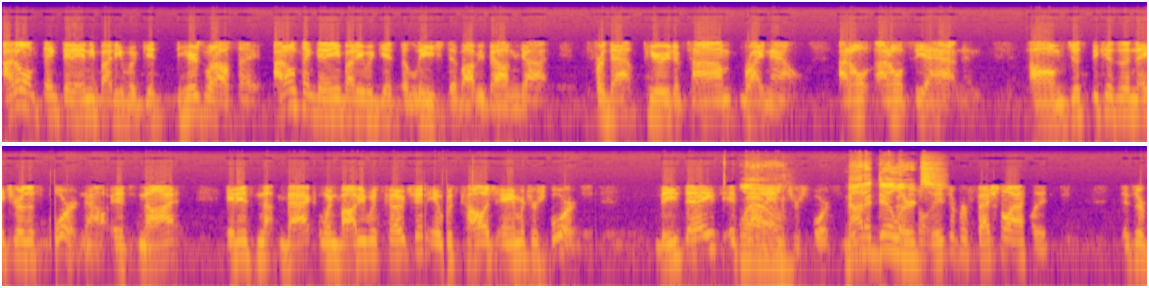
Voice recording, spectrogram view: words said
I don't think that anybody would get. Here's what I'll say: I don't think that anybody would get the leash that Bobby Bowden got for that period of time right now. I don't. I don't see it happening. Um, just because of the nature of the sport now, it's not. It is not back when Bobby was coaching. It was college amateur sports. These days, it's not amateur sports. These not at Dillard's. These are professional athletes. These are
